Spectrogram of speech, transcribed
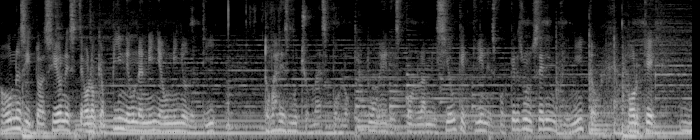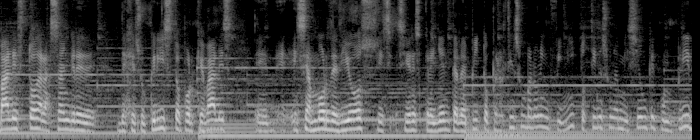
o una situación este, o lo que opine una niña o un niño de ti. Tú vales mucho más por lo que tú eres, por la misión que tienes, porque eres un ser infinito, porque vales toda la sangre de, de Jesucristo, porque vales ese amor de Dios, si, eres creyente, repito, pero tienes un valor infinito, tienes una misión que cumplir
